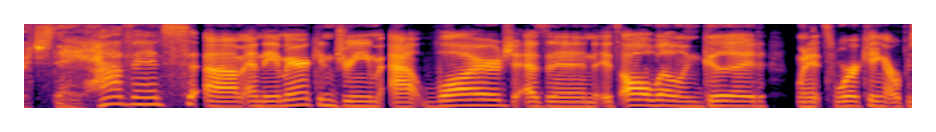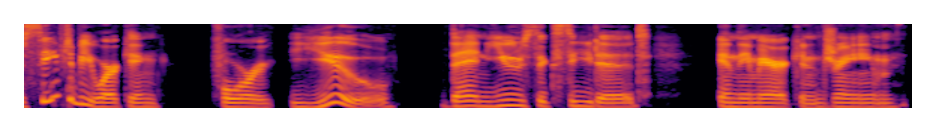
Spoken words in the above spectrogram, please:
which they haven't. Um, and the American dream at large, as in it's all well and good when it's working or perceived to be working for you, then you succeeded in the American dream.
